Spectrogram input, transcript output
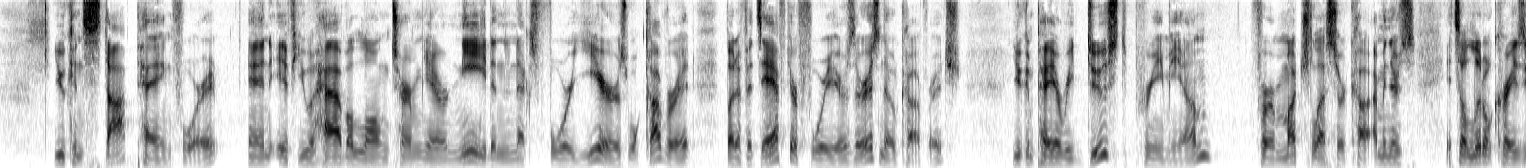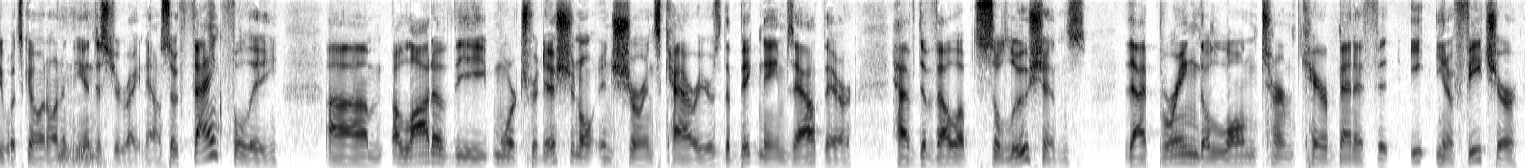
You can stop paying for it and if you have a long term care need in the next four years, we'll cover it. But if it's after four years, there is no coverage. You can pay a reduced premium for a much lesser cut. I mean, there's it's a little crazy what's going on mm-hmm. in the mm-hmm. industry right now. So thankfully, um, a lot of the more traditional insurance carriers, the big names out there, have developed solutions that bring the long-term care benefit, you know, feature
